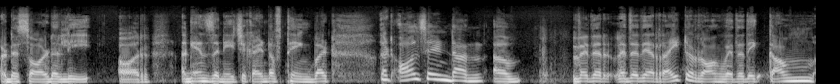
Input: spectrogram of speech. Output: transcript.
a disorderly or against the nature kind of thing. But that all said and done, uh, whether whether they are right or wrong, whether they come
